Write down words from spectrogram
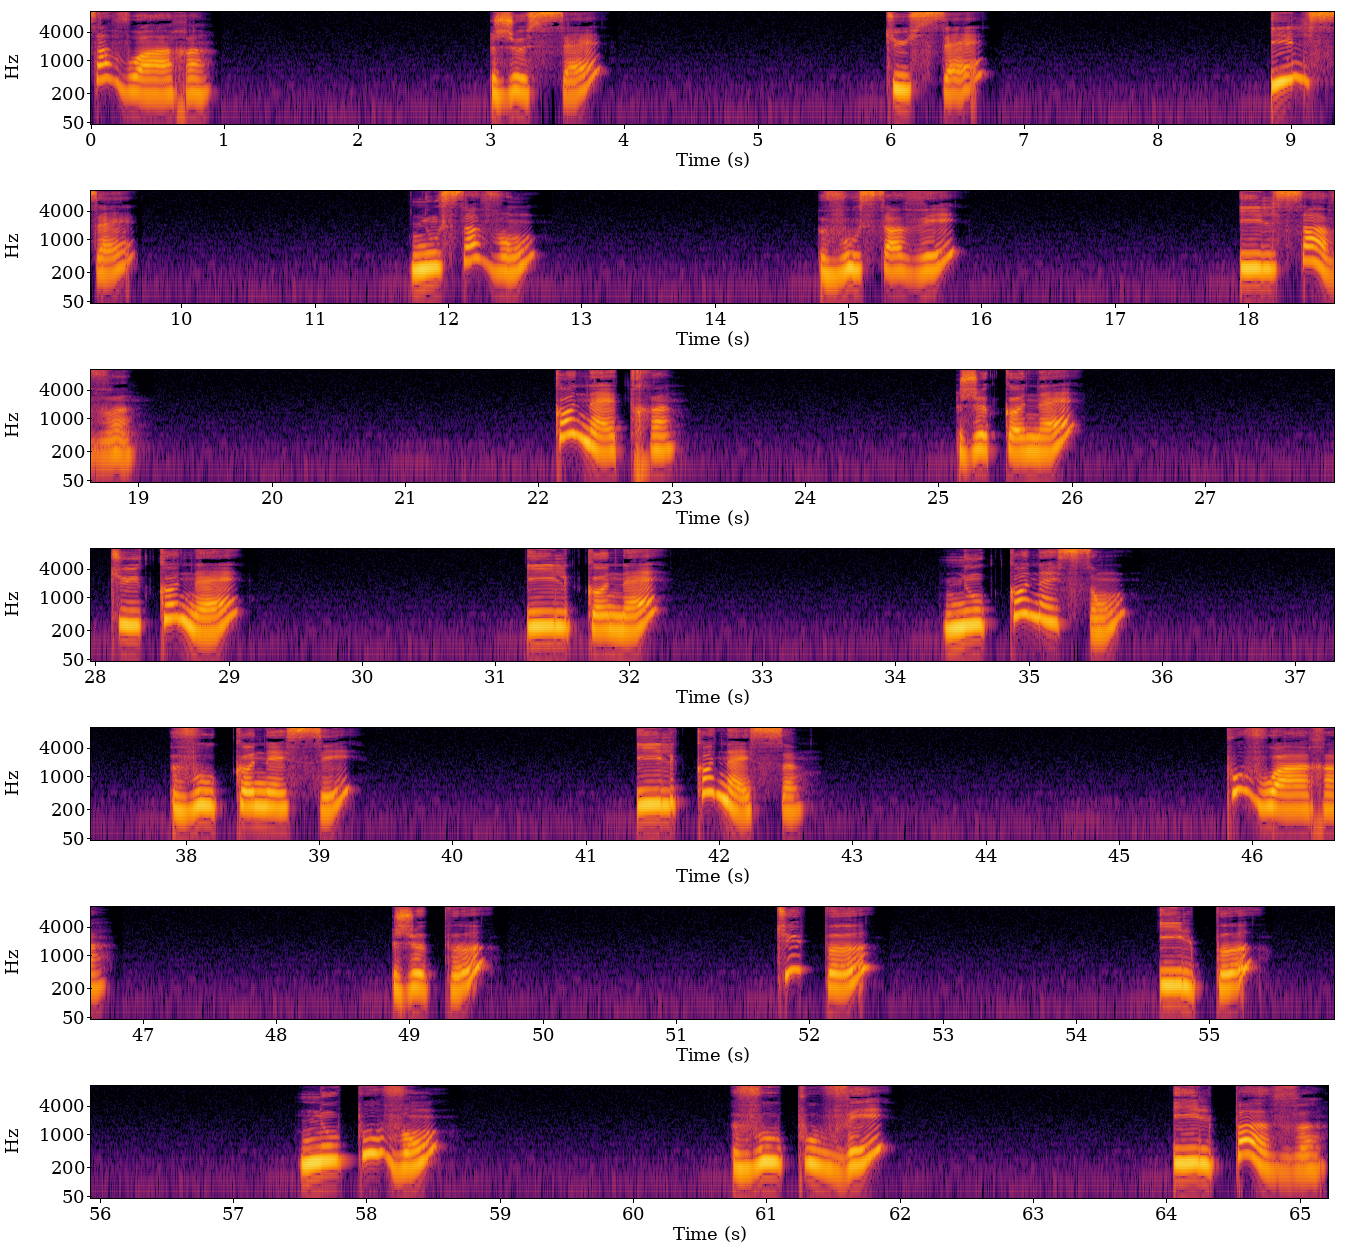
savoir. Je sais. Tu sais. Il sait. Nous savons. Vous savez. Ils savent. Connaître. Je connais. Tu connais. Il connaît. Nous connaissons. Vous connaissez. Ils connaissent. Pouvoir. Je peux. Tu peux. Il peut. Nous pouvons. Vous pouvez. Ils peuvent.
